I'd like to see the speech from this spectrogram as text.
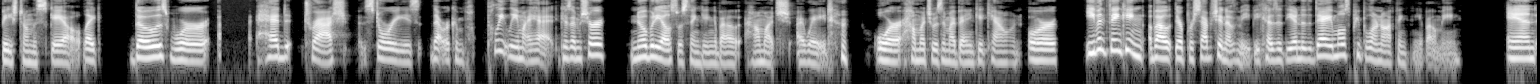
based on the scale. Like those were head trash stories that were completely in my head because I'm sure nobody else was thinking about how much I weighed or how much was in my bank account or even thinking about their perception of me because at the end of the day, most people are not thinking about me and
